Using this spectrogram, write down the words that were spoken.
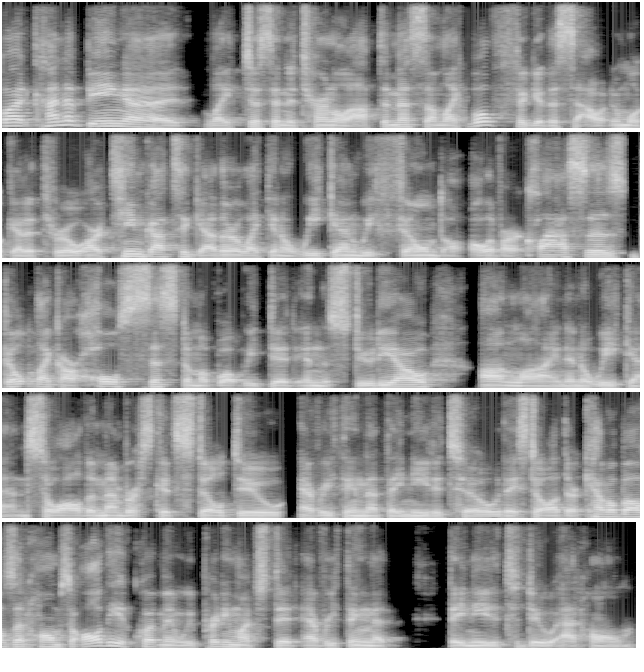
but kind of being a like just an eternal optimist i'm like we'll figure this out and we'll get it through. Our team got together like in a weekend. We filmed all of our classes built like our whole system of what we did in the studio online in a weekend. So all the members could still do everything that they needed to. They still had their kettlebells at home. So all the equipment we pretty much did everything that they needed to do at home.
